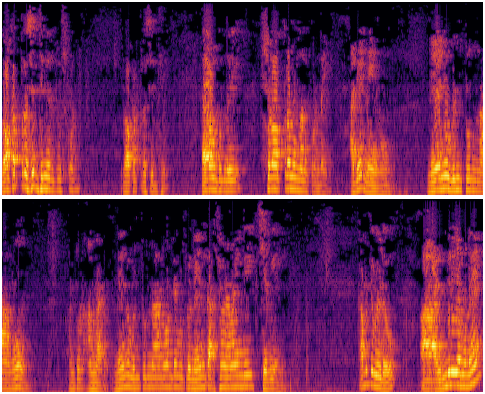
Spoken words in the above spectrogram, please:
లోక ప్రసిద్ధి మీరు చూసుకోండి. లోక ప్రసిద్ధి ఎలా ఉంటుంది? శ్రోత్రం ఉందనుకోండి అదే నేను. నేను వింటున్నాను. అంటు అన్నాడు. నేను వింటున్నాను అంటే ఇప్పుడు నేనుకి అర్థం ఏమైంది చెవి అయింది. కాబట్టి వీడు ఆ ఇంద్రియమునే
